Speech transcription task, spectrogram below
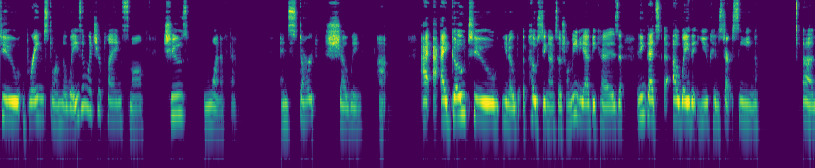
to brainstorm the ways in which you're playing small. Choose one of them and start showing up. I, I go to, you know, posting on social media because I think that's a way that you can start seeing um,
